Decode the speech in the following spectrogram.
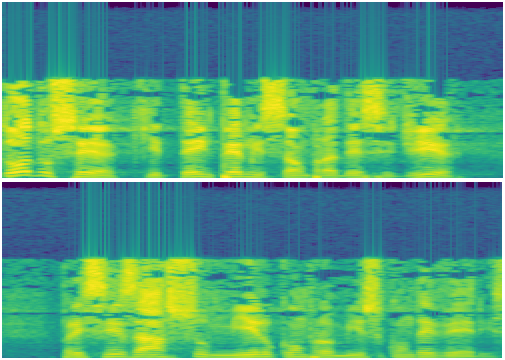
Todo ser que tem permissão para decidir precisa assumir o compromisso com deveres,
